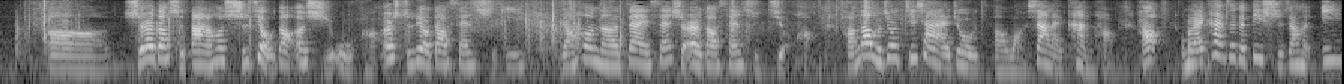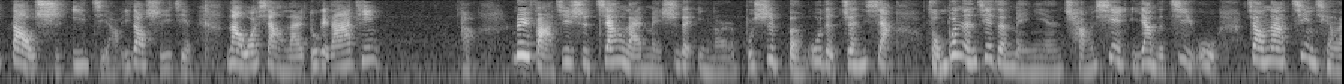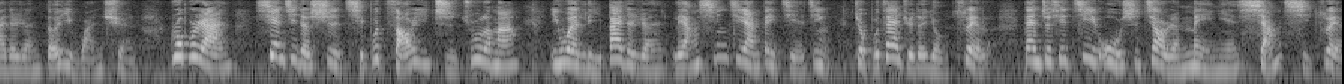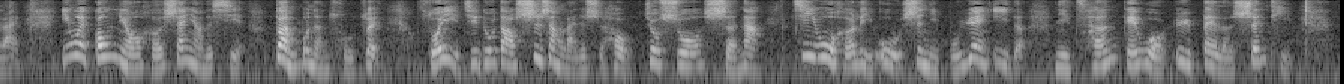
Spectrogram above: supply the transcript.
呃，十二到十八，然后十九到二十五，哈，二十六到三十一，然后呢，在三十二到三十九，哈，好，那我们就接下来就呃往下来看，哈，好，我们来看这个第十章的一到十一节，哈，一到十一节，那我想来读给大家听，好，律法既是将来美事的影儿，不是本物的真相，总不能借着每年常献一样的祭物，叫那近前来的人得以完全。若不然，献祭的事岂不早已止住了吗？因为礼拜的人良心既然被洁净，就不再觉得有罪了。但这些祭物是叫人每年想起罪来，因为公牛和山羊的血断不能除罪。所以基督到世上来的时候，就说：“神啊，祭物和礼物是你不愿意的，你曾给我预备了身体。”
